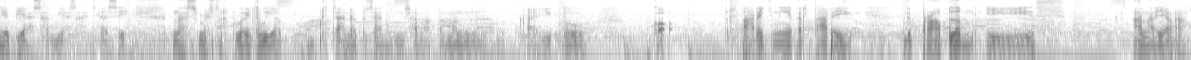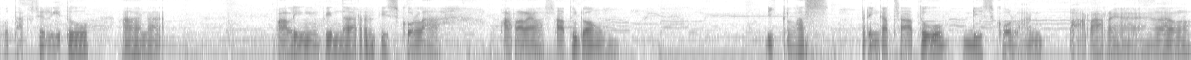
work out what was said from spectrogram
Ya biasa-biasa aja sih. Nah semester 2 itu ya bercanda-bercanda sama temen kayak gitu tertarik nih tertarik. The problem is anak yang aku taksir itu anak paling pintar di sekolah. Paralel satu dong. Di kelas peringkat satu di sekolahan paralel.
